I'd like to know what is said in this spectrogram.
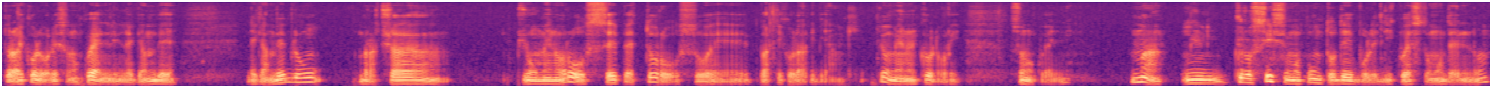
Però i colori sono quelli, le gambe, le gambe blu, braccia più o meno rosse, petto rosso e particolari bianchi. Più o meno i colori sono quelli. Ma il grossissimo punto debole di questo modello,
